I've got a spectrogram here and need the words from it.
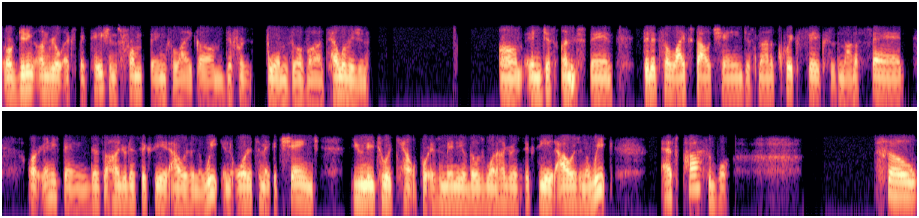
or getting unreal expectations from things like um, different forms of uh, television. Um, and just understand that it's a lifestyle change. It's not a quick fix. It's not a fad or anything, there's 168 hours in a week. In order to make a change, you need to account for as many of those 168 hours in a week as possible. So,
